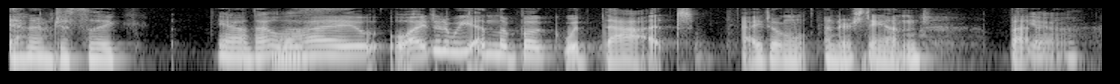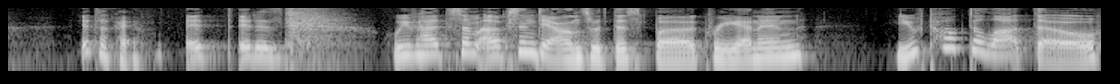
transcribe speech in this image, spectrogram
And I'm just like, yeah, that was why why did we end the book with that? I don't understand. But yeah. it's okay. It it is we've had some ups and downs with this book. Rhiannon, you've talked a lot though.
